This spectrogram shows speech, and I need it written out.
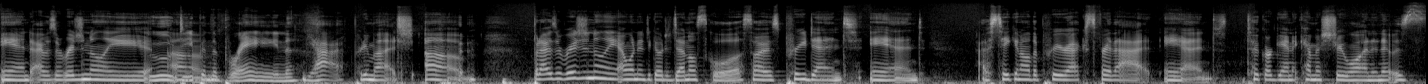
and I was originally Ooh, deep in um, the brain. Yeah, pretty much. Um, but I was originally I wanted to go to dental school, so I was pre-dent, and I was taking all the prereqs for that, and took organic chemistry one, and it was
